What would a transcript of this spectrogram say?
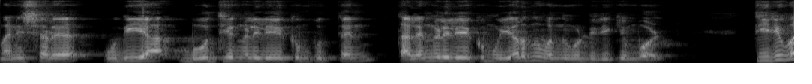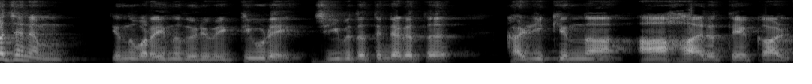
മനുഷ്യർ പുതിയ ബോധ്യങ്ങളിലേക്കും പുത്തൻ തലങ്ങളിലേക്കും ഉയർന്നു വന്നുകൊണ്ടിരിക്കുമ്പോൾ തിരുവചനം എന്ന് പറയുന്നത് ഒരു വ്യക്തിയുടെ ജീവിതത്തിന്റെ അകത്ത് കഴിക്കുന്ന ആഹാരത്തെക്കാൾ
